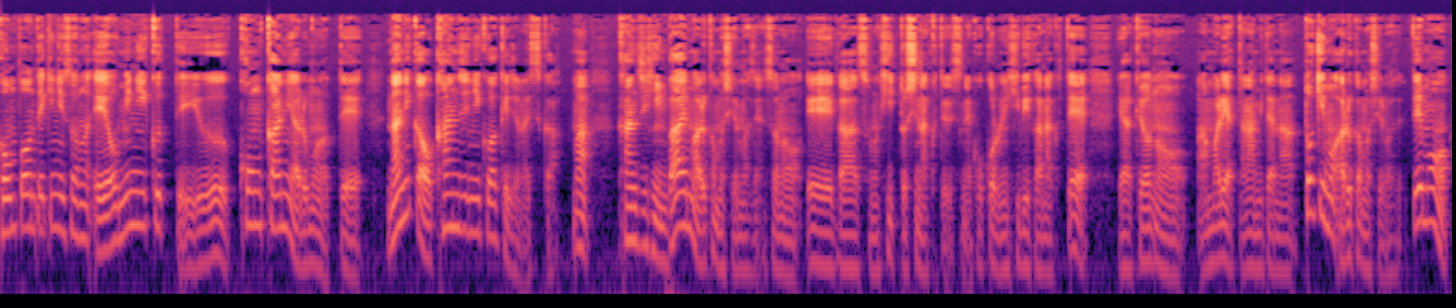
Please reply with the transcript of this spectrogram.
根本的にその絵を見に行くっていう根幹にあるものって何かを感じに行くわけじゃないですか。まあ、感じひん場合もあるかもしれません。その映画、そのヒットしなくてですね、心に響かなくて、いや、今日のあんまりやったな、みたいな時もあるかもしれません。でも、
